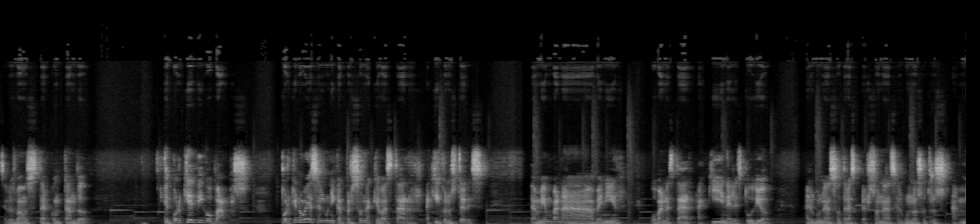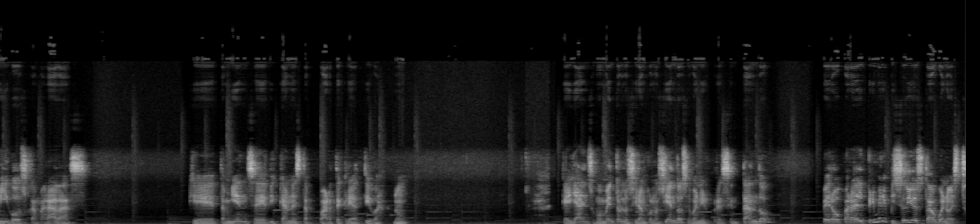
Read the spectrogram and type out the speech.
se los vamos a estar contando. ¿Y por qué digo vamos? Porque no voy a ser la única persona que va a estar aquí con ustedes. También van a venir o van a estar aquí en el estudio algunas otras personas, algunos otros amigos, camaradas, que también se dedican a esta parte creativa, ¿no? que ya en su momento los irán conociendo, se van a ir presentando. Pero para el primer episodio está bueno esto,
